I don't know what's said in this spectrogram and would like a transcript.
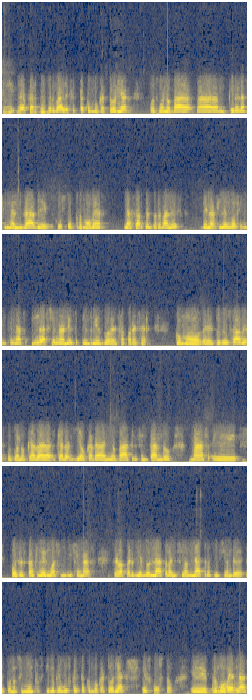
Sí, las artes verbales, esta convocatoria, pues bueno, va, va, tiene la finalidad de justo promover de las lenguas indígenas nacionales en riesgo de desaparecer. Como eh, tú lo sabes, pues bueno, cada, cada día o cada año va acrecentando más eh, pues estas lenguas indígenas, se va perdiendo la tradición, la transmisión de, conocimientos y lo que busca esta convocatoria es justo eh, promoverlas,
